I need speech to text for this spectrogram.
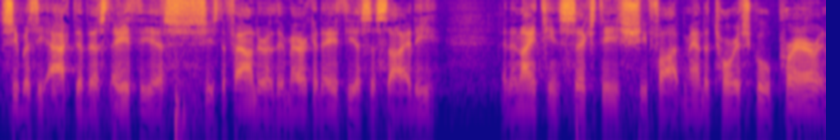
she was the activist atheist. She's the founder of the American Atheist Society. In the 1960s, she fought mandatory school prayer in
